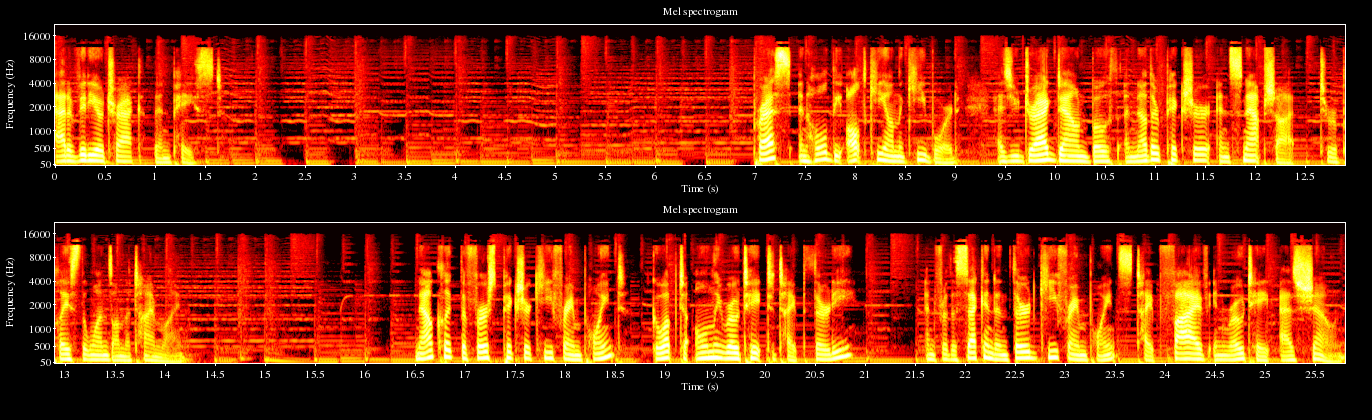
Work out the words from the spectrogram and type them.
Add a video track, then paste. Press and hold the Alt key on the keyboard as you drag down both another picture and snapshot to replace the ones on the timeline. Now click the first picture keyframe point, go up to only rotate to type 30, and for the second and third keyframe points, type 5 in rotate as shown.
